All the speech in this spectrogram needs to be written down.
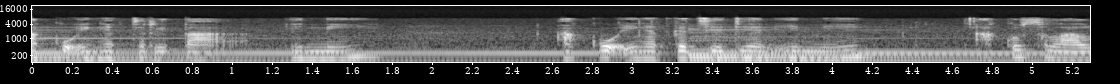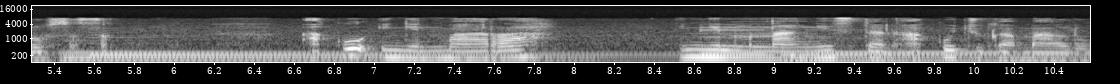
aku ingat cerita ini, aku ingat kejadian ini, aku selalu sesek. Aku ingin marah, ingin menangis dan aku juga malu.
